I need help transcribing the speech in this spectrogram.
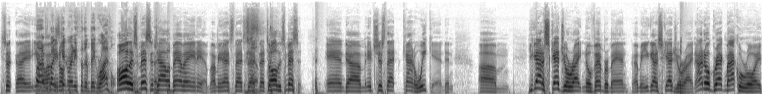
So, uh, you well, know, everybody's I mean, getting ready for their big rival. All that's missing is Alabama A and M. I mean, that's that's that's, that's all that's missing, and um, it's just that kind of weekend. And um, you got to schedule right in November, man. I mean, you got to schedule right. And I know Greg McElroy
